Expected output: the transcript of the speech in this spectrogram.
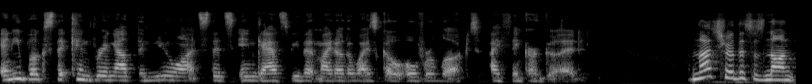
any books that can bring out the nuance that's in Gatsby that might otherwise go overlooked, I think are good. I'm not sure this is non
